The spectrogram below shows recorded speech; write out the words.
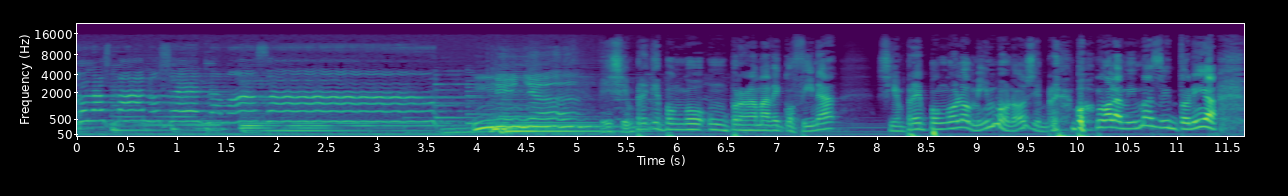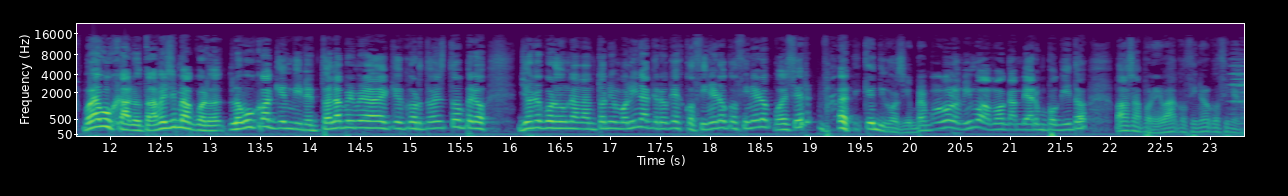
con las manos en la masa. Niña, Y siempre que pongo un programa de cocina, siempre pongo lo mismo, ¿no? Siempre pongo la misma sintonía. Voy a buscarlo otra vez si me acuerdo. Lo busco aquí en directo. Es la primera vez que corto esto, pero yo recuerdo una de Antonio Molina, creo que es cocinero, cocinero, puede ser. que digo, siempre pongo lo mismo, vamos a cambiar un poquito. Vamos a poner, va, cocinero, cocinero.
